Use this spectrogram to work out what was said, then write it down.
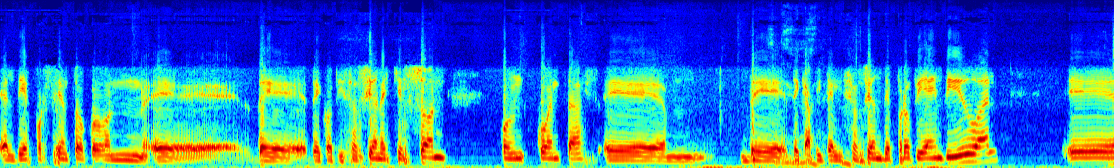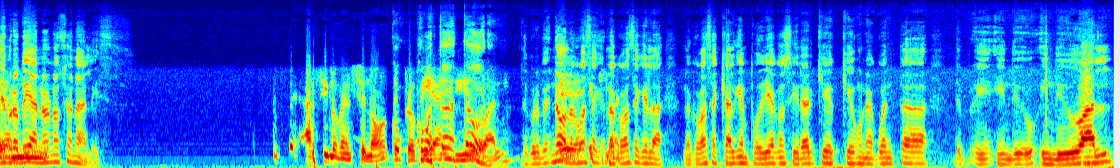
el 10% con, de, de cotizaciones que son con cuentas eh, de, de capitalización de propiedad individual. Eh, De propiedad no nacionales. Así lo mencionó, de propiedad individual. De propiedad- no, lo que, Eh, pasa es que, lo, que pasa es que la- lo que pasa es que alguien podría considerar que, que es una cuenta de- eh, individu- individual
